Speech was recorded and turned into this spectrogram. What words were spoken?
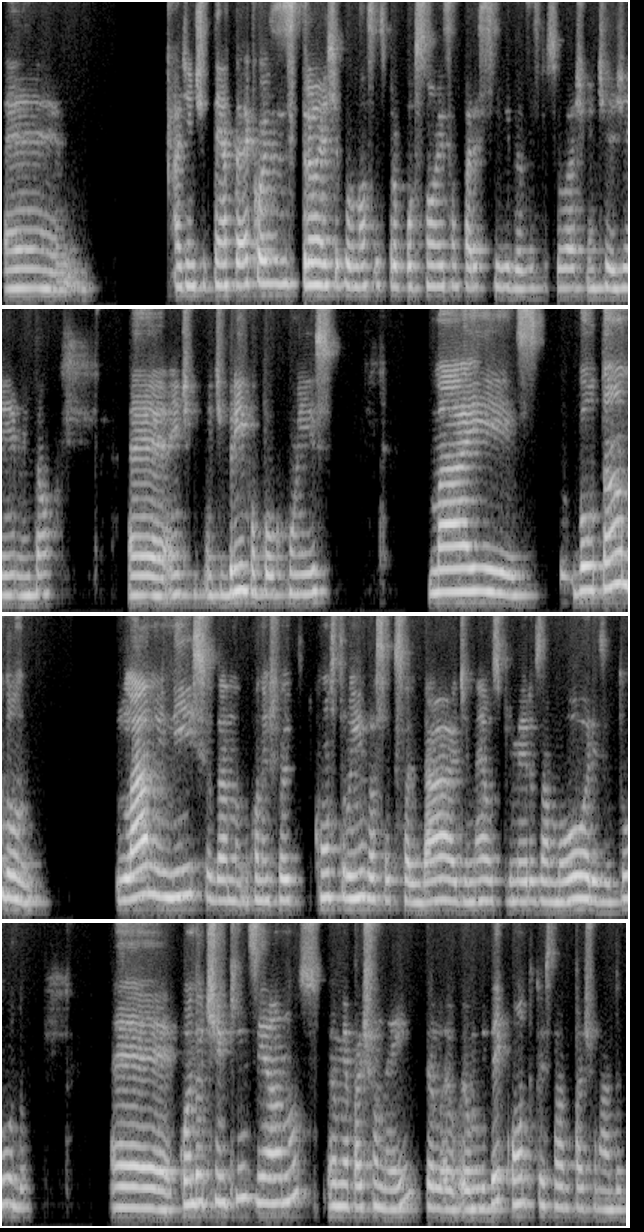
É, a gente tem até coisas estranhas, tipo, nossas proporções são parecidas, as pessoas acham que a gente é gêmeo, então é, a, gente, a gente brinca um pouco com isso. Mas, voltando lá no início, da, quando a gente foi construindo a sexualidade, né, os primeiros amores e tudo, é, quando eu tinha 15 anos, eu me apaixonei, pelo, eu, eu, me dei conta que eu estava apaixonada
